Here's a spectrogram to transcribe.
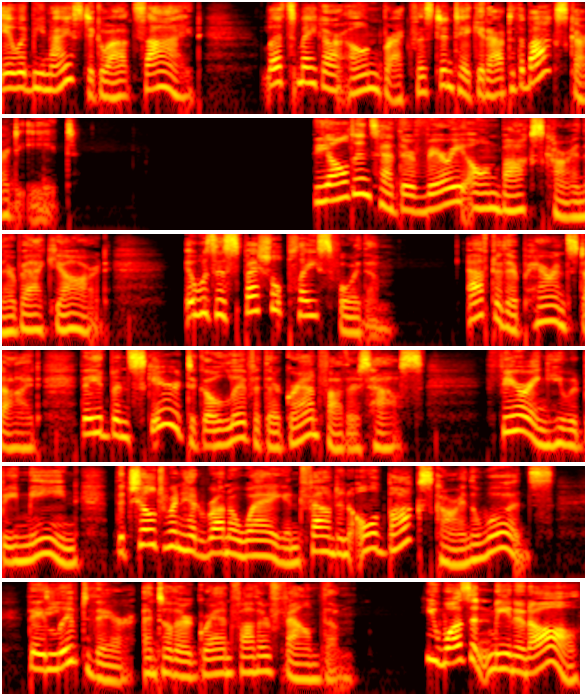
it would be nice to go outside. Let's make our own breakfast and take it out to the boxcar to eat. The Aldens had their very own boxcar in their backyard. It was a special place for them. After their parents died, they had been scared to go live at their grandfather's house. Fearing he would be mean, the children had run away and found an old boxcar in the woods. They lived there until their grandfather found them. He wasn't mean at all,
